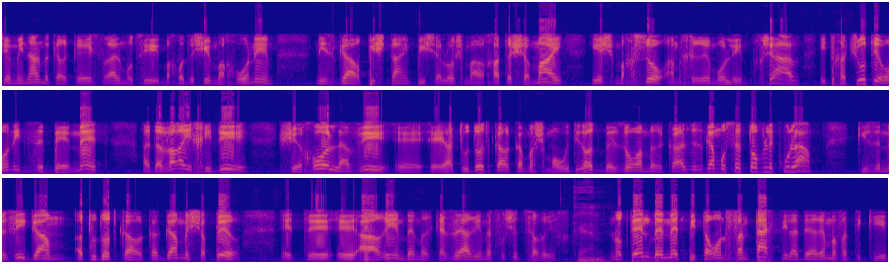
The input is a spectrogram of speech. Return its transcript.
שמינהל מקרקעי ישראל מוציא בחודשים האחרונים נסגר פי שתיים, פי שלוש מהערכת השמאי, יש מחסור, המחירים עולים. עכשיו, התחדשות עירונית זה באמת הדבר היחידי שיכול להביא אה, אה, עתודות קרקע משמעותיות באזור המרכז, וזה גם עושה טוב לכולם, כי זה מביא גם עתודות קרקע, גם משפר את אה, אה, הערים במרכזי הערים איפה שצריך. כן. נותן באמת פתרון פנטסטי לדיירים הוותיקים,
